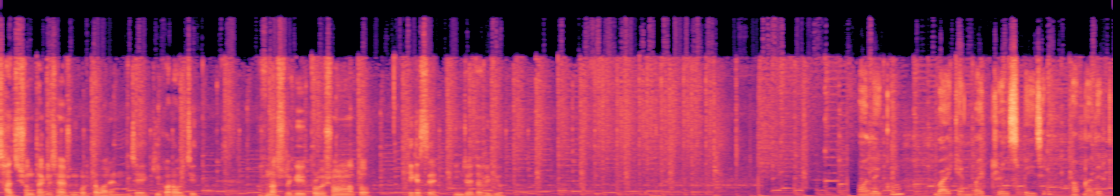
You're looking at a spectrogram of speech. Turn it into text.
সাজেশন থাকলে সাজেশন করতে পারেন যে কি করা উচিত। আমরা আসলে কেউ প্রফেশনাল না তো, ঠিক আছে এনজয় দ্য ভিডিও আলাইকুম বাইক অ্যান্ড বাইক ট্রেলস পেজে আপনাদেরকে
